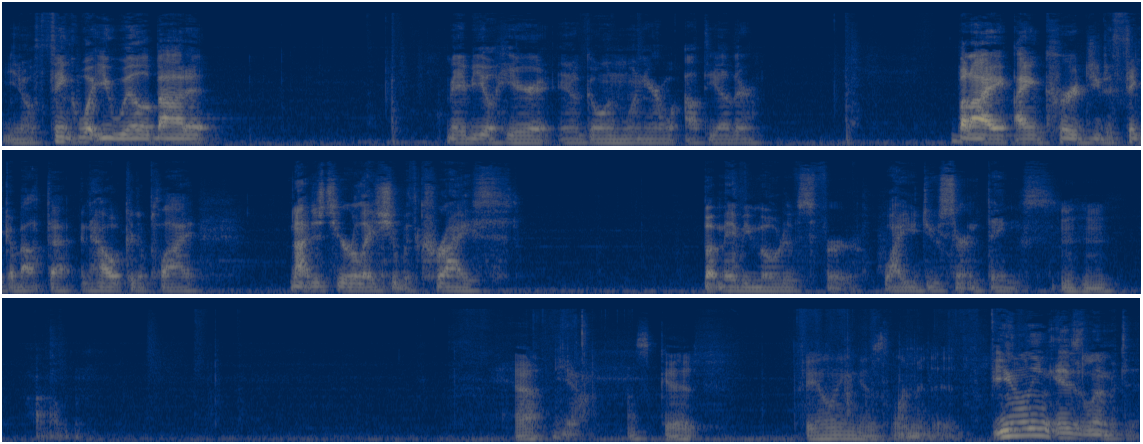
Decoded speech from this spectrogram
You know think what you will about it. Maybe you'll hear it and it'll go in one ear out the other. But I, I encourage you to think about that and how it could apply not just to your relationship with christ but maybe motives for why you do certain things. Mm-hmm. um, Yeah, yeah. That's good. Feeling is limited. feeling is limited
